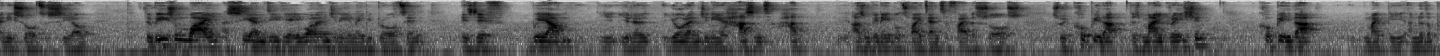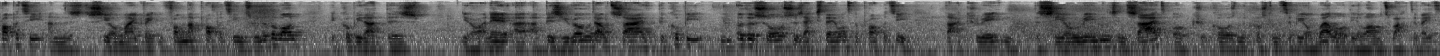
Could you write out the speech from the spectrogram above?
any sort of CO. The reason why a CMDDA1 engineer may be brought in is if we you, you know, your engineer hasn't had, hasn't been able to identify the source. So it could be that there's migration, it could be that might be another property and there's CO migrating from that property into another one. It could be that there's you know, an, a, a busy road outside. There could be other sources external to the property that are creating the CO readings inside or causing the customer to be unwell or the alarm to activate.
